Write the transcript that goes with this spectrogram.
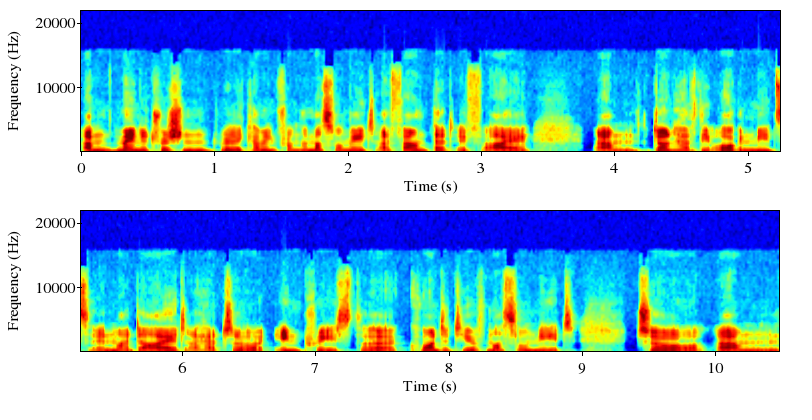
um, main nutrition really coming from the muscle meat. I found that if I um, don't have the organ meats in my diet, I had to increase the quantity of muscle meat to um,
